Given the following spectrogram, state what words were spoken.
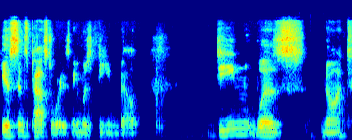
He has since passed away. His name was dean bell Dean was not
